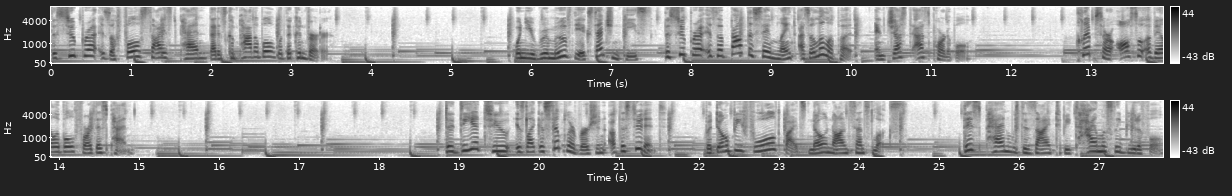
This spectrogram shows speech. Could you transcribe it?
the Supra is a full-sized pen that is compatible with the converter. When you remove the extension piece, the Supra is about the same length as a Liliput and just as portable. Clips are also available for this pen. The Dia 2 is like a simpler version of the Student, but don't be fooled by its no-nonsense looks. This pen was designed to be timelessly beautiful,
